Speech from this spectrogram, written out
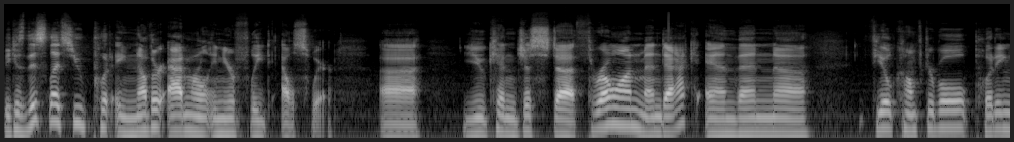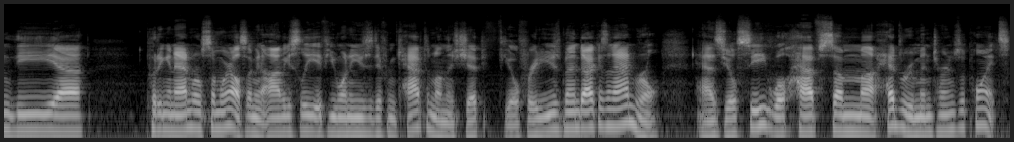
because this lets you put another admiral in your fleet elsewhere. Uh, you can just uh, throw on Mendak and then uh, feel comfortable putting the uh, putting an admiral somewhere else. I mean, obviously, if you want to use a different captain on the ship, feel free to use Mendak as an admiral. As you'll see, we'll have some uh, headroom in terms of points.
